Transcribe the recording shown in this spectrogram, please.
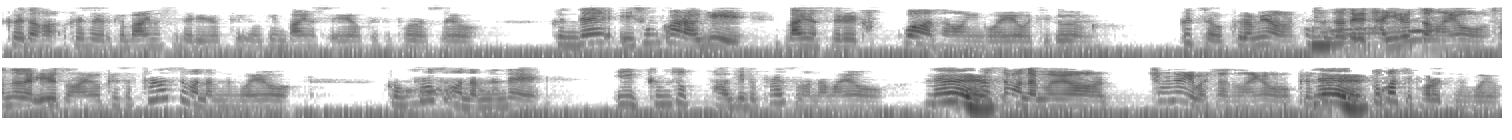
그러다가, 그래서 이렇게 마이너스들이 이렇게, 여긴 마이너스예요. 그래서 벌었어요. 근데 이 손가락이 마이너스를 갖고 간 상황인 거예요, 지금. 그쵸? 그러면 전자들이 다 잃었잖아요. 전자들이 잃었잖아요. 그래서 플러스만 남는 거예요. 그럼 플러스만 남는데, 이 금속 바기도 플러스만 남아요. 네. 플러스만 남으면 청력이 발생하잖아요. 그래서 네. 똑같이 벌어지는 거예요.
